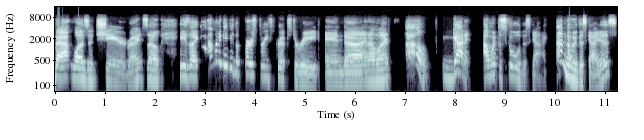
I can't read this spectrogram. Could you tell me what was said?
that wasn't shared, right? So he's like, "I'm going to give you the first three scripts to read," and uh, and I'm like, "Oh, got it." I went to school with this guy. I know who this guy is,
